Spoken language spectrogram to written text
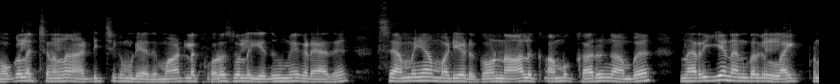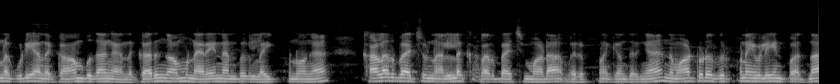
முகலட்சணம்லாம் அடிச்சுக்க முடியாது. மாட்டில் குறை சொல்ல எதுவுமே கிடையாது. செம்மையாக மடி எடுக்கும். நாலு காம்பு கருங்காம்பு. நிறைய நண்பர்கள் லைக் பண்ணக்கூடிய அந்த காம்பு தாங்க அந்த கருங்காம்பு நிறைய நண்பர்கள் லைக் பண்ணுவாங்க. கலர் பேட்சும் நல்ல கலர் பேட்ச் மாடாக விற்பனைக்கு வந்துருங்க. இந்த மாட்டோட விற்பனை விலைன்னு பார்த்தா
